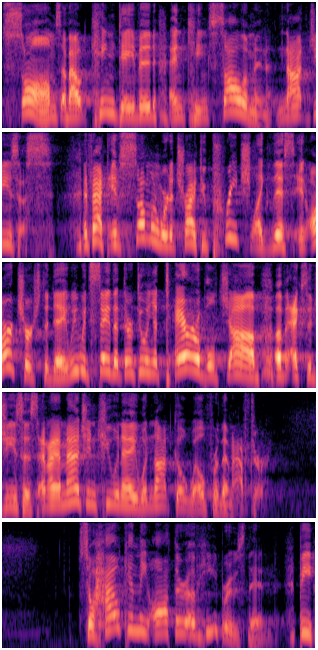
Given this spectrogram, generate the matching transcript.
Psalms about King David and King Solomon, not Jesus. In fact, if someone were to try to preach like this in our church today, we would say that they're doing a terrible job of exegesis, and I imagine Q&A would not go well for them after. So how can the author of Hebrews then be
